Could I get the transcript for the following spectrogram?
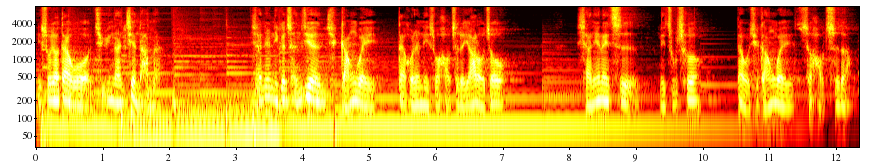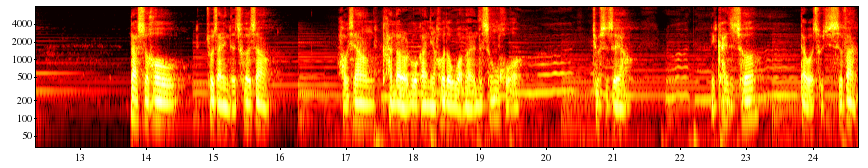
你说要带我去云南见他们，想念你跟陈建去港尾带回了你说好吃的鸭肉粥，想念那次你租车带我去港尾吃好吃的，那时候坐在你的车上。好像看到了若干年后的我们的生活，就是这样。你开着车带我出去吃饭，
